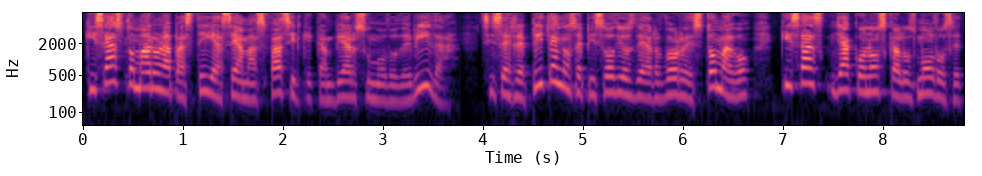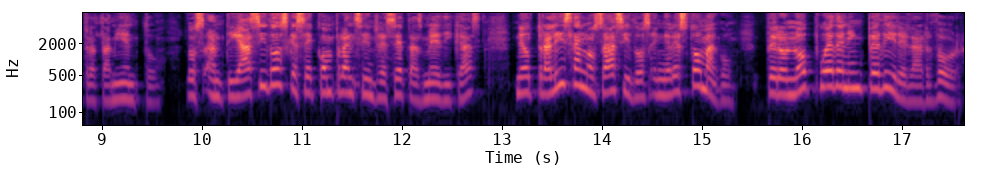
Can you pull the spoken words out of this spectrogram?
Quizás tomar una pastilla sea más fácil que cambiar su modo de vida. Si se repiten los episodios de ardor de estómago, quizás ya conozca los modos de tratamiento. Los antiácidos que se compran sin recetas médicas neutralizan los ácidos en el estómago, pero no pueden impedir el ardor.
